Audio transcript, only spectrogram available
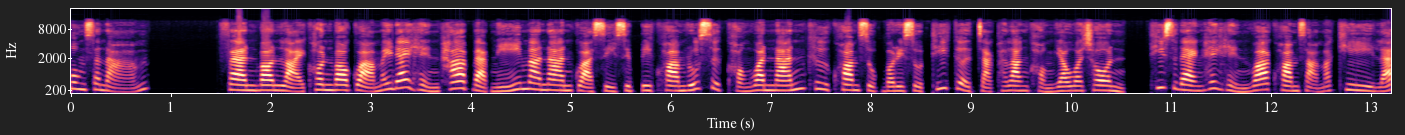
มุมสนาม แฟนบอลหลายคนบอกว่าไม่ได้เห็นภาพแบบนี้มานานกว่า 40 ปีความรู้สึกของวันนั้น คือความสุขบริสุทธิ์ที่เกิดจากพลังของเยาวชน ที่แสดงให้เห็นว่าความสามัคคีและ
